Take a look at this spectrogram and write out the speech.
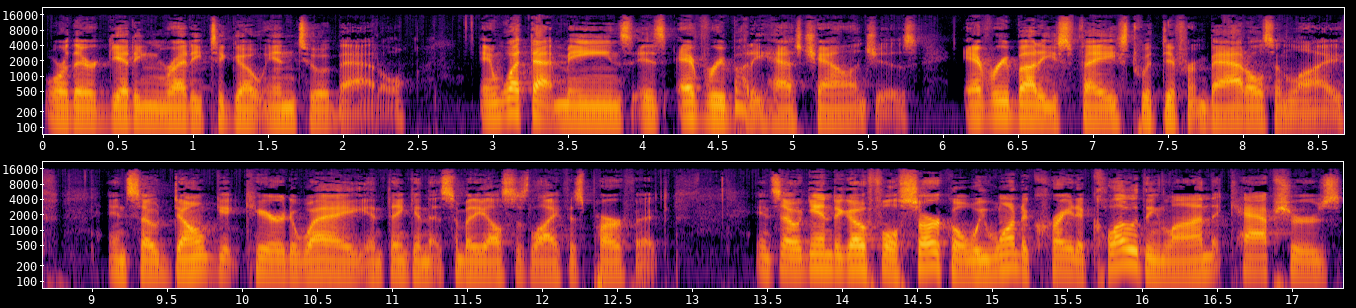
or they're getting ready to go into a battle. And what that means is everybody has challenges. Everybody's faced with different battles in life. And so don't get carried away in thinking that somebody else's life is perfect. And so, again, to go full circle, we want to create a clothing line that captures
